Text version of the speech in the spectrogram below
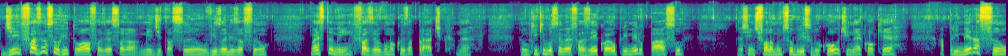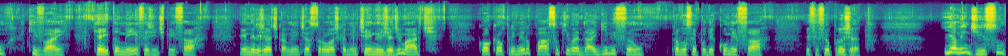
de fazer o seu ritual, fazer a sua meditação, visualização, mas também fazer alguma coisa prática, né? Então o que, que você vai fazer? Qual é o primeiro passo? A gente fala muito sobre isso no coaching, né? Qual é a primeira ação que vai, que aí também, se a gente pensar energeticamente, astrologicamente, é a energia de Marte. Qual é o primeiro passo que vai dar ignição para você poder começar esse seu projeto? E além disso,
